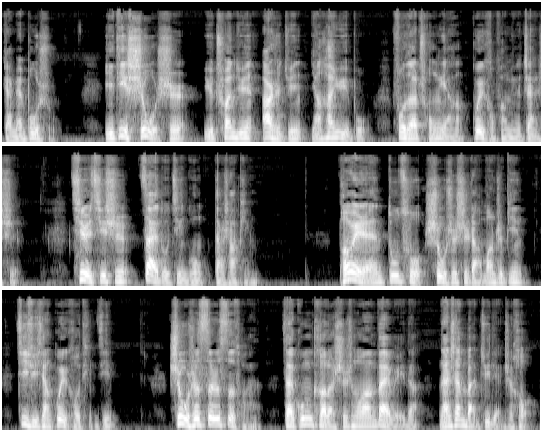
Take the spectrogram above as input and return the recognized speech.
改变部署，以第十五师与川军二十军杨汉玉部。负责重阳、贵口方面的战事，七十七师再度进攻大沙坪。彭伟仁督促十五师师长汪之斌继续向贵口挺进。十五师四十四团在攻克了石城湾外围的南山板据点之后，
